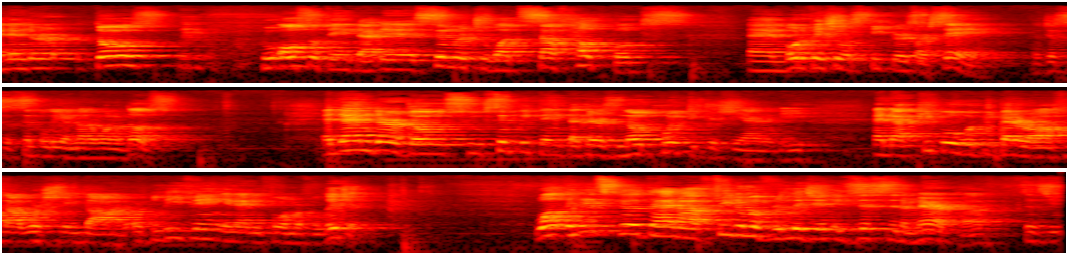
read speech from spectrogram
And then there are those who also think that it is similar to what self help books and motivational speakers are saying. Just simply another one of those. And then there are those who simply think that there's no point to Christianity and that people would be better off not worshiping God or believing in any form of religion. Well, it is good that uh, freedom of religion exists in America, since you,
